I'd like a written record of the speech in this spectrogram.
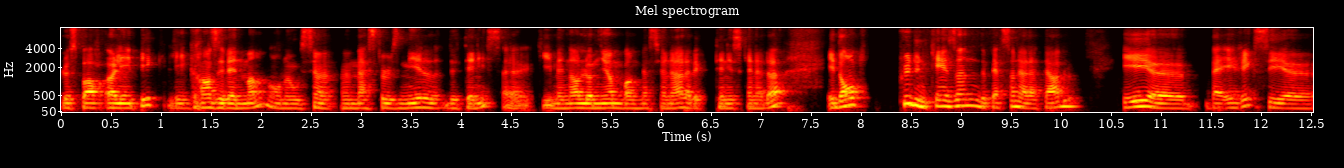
le sport olympique, les grands événements. On a aussi un, Masters 1000 de tennis, euh, qui est maintenant l'Omnium Banque Nationale avec Tennis Canada. Et donc, plus d'une quinzaine de personnes à la table. Et euh, ben, Eric euh,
